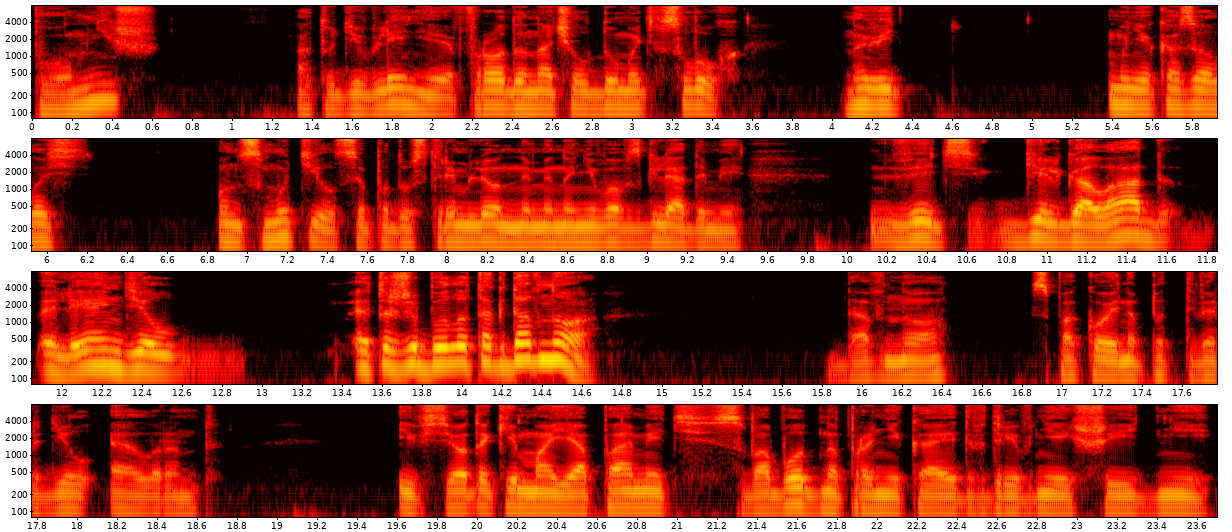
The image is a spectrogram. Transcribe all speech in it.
«Помнишь?» От удивления Фродо начал думать вслух. «Но ведь, мне казалось, он смутился под устремленными на него взглядами. Ведь Гильгалад, Элендил... Это же было так давно!» «Давно», — спокойно подтвердил Элронд. И все-таки моя память свободно проникает в древнейшие дни.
